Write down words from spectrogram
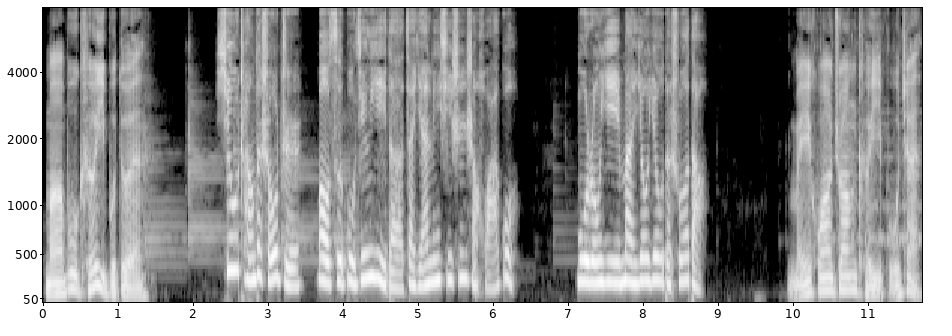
马步可以不蹲。修长的手指貌似不经意的在严灵犀身上划过，慕容逸慢悠悠的说道：“梅花桩可以不站，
